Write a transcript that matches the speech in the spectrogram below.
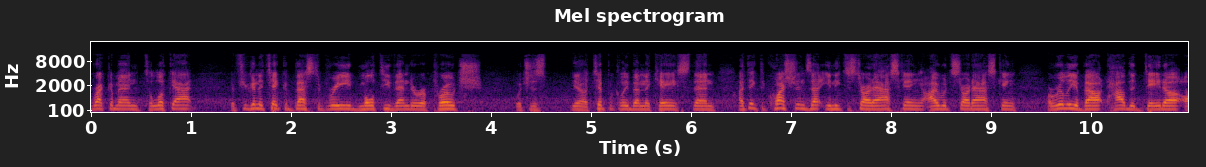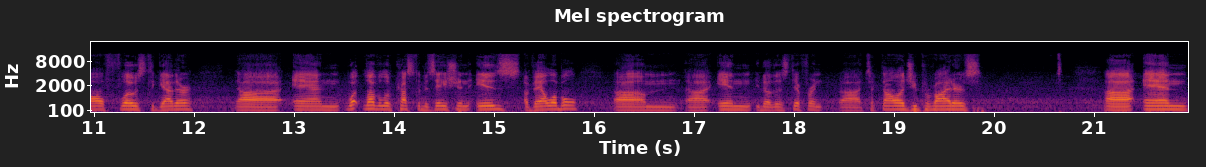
recommend to look at. If you're going to take a best-of-breed, multi-vendor approach, which has, you know, typically been the case, then I think the questions that you need to start asking, I would start asking, are really about how the data all flows together uh, and what level of customization is available um, uh, in you know those different uh, technology providers. Uh, and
